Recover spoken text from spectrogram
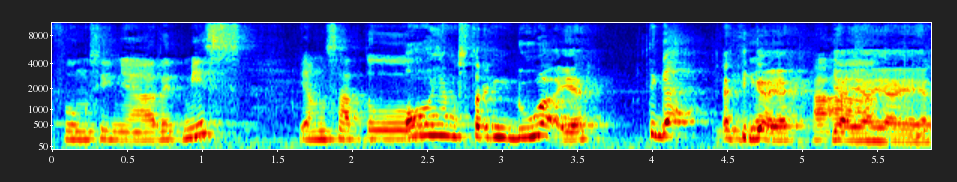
fungsinya ritmis. Yang satu Oh, yang string dua ya? tiga. Eh tiga ya? Ah, Ya ah. ya ya ya.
